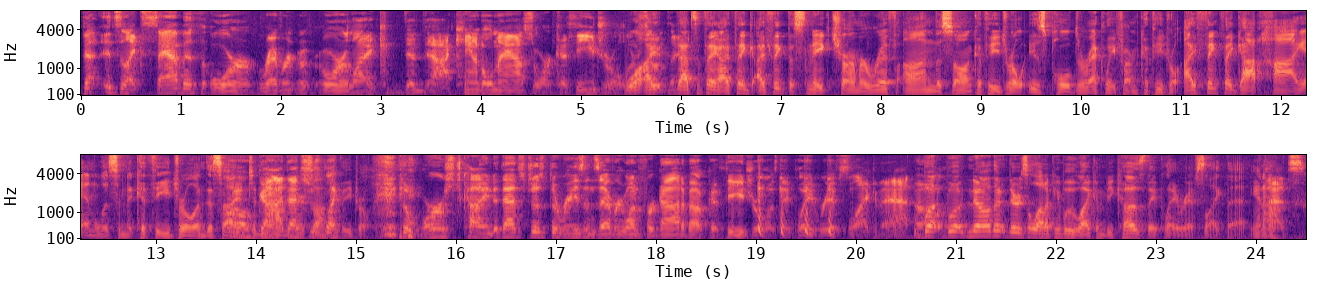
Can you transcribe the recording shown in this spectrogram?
that it's like Sabbath or Reverend or like uh, Candlemass or Cathedral. Or Well, I, that's the thing. I think I think the Snake Charmer riff on the song Cathedral is pulled directly from Cathedral. I think they got high and listened to Cathedral and decided Oh to god, name their song like Cathedral. the worst kind. Of, that's just the reasons everyone forgot about Cathedral was they played riffs like that. Oh, But but no, there, there's a lot of people who like them because they play riffs like that. You know, that's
